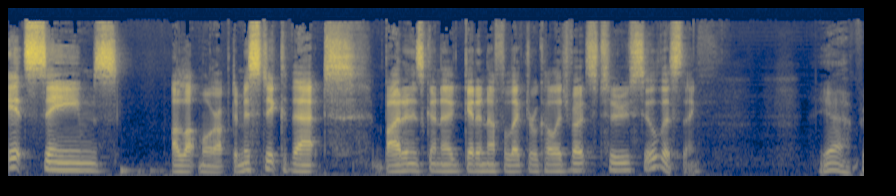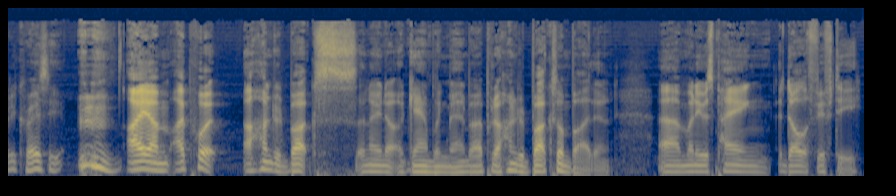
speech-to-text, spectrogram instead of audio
it seems a lot more optimistic that Biden is going to get enough electoral college votes to seal this thing. Yeah, pretty crazy. I um I put a hundred bucks. I know you're not a gambling man, but I put a hundred bucks on Biden um, when he was paying a dollar fifty,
